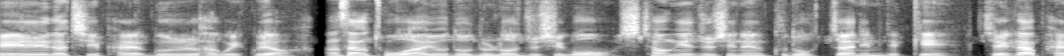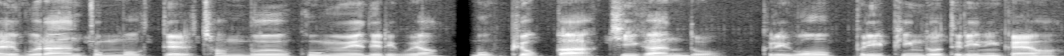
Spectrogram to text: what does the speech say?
매일같이 발굴하고 있고요. 항상 좋아요도 눌러주시고 시청해주시는 구독자님들께 제가 발굴한 종목들 전부 공유해드리고요. 목표가, 기간도 그리고 브리핑도 드리니까요.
